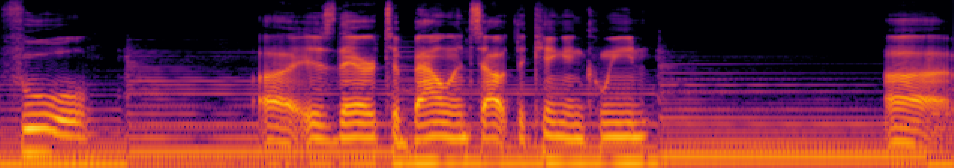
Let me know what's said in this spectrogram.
fool uh, is there to balance out the king and queen. Uh,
